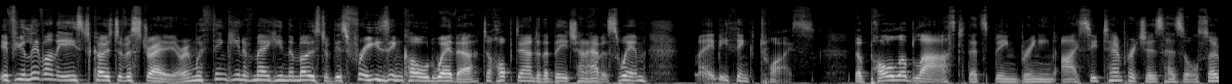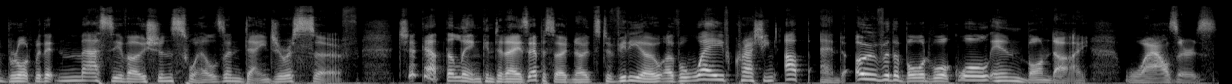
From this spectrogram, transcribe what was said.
If you live on the east coast of Australia and were thinking of making the most of this freezing cold weather to hop down to the beach and have a swim, maybe think twice. The polar blast that's been bringing icy temperatures has also brought with it massive ocean swells and dangerous surf. Check out the link in today's episode notes to video of a wave crashing up and over the boardwalk wall in Bondi. Wowzers.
